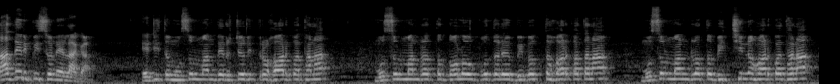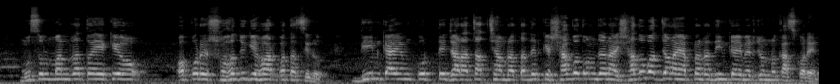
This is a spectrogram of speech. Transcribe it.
তাদের পিছনে লাগা। এটি তো মুসলমানদের চরিত্র হওয়ার কথা না, মুসলমানরা তো দল উপদলে বিভক্ত হওয়ার কথা না, মুসলমানরা তো বিচ্ছিন্ন হওয়ার কথা না, মুসলমানরা তো একে অপরের সহযোগী হওয়ার কথা ছিল। দিন কায়েম করতে যারা চাচ্ছে, আমরা তাদেরকে স্বাগতম জানাই, সাধুবাদ জানাই আপনারা দিন কায়েমের জন্য কাজ করেন।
